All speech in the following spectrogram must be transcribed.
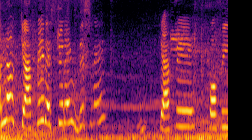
Anna cafe restaurant this way cafe coffee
